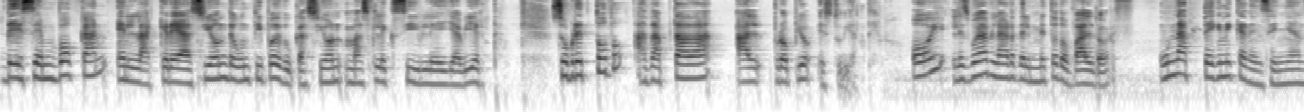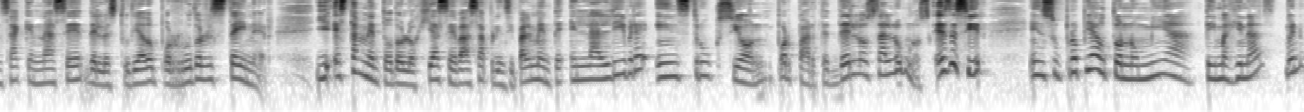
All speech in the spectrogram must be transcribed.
desembocan en la creación de un tipo de educación más flexible y abierta, sobre todo adaptada al propio estudiante. Hoy les voy a hablar del método Waldorf, una técnica de enseñanza que nace de lo estudiado por Rudolf Steiner. Y esta metodología se basa principalmente en la libre instrucción por parte de los alumnos, es decir, en su propia autonomía. ¿Te imaginas? Bueno,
